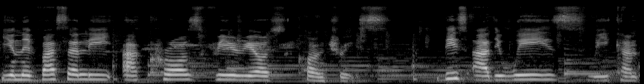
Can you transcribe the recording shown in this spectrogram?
universally across various countries. These are the ways we can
